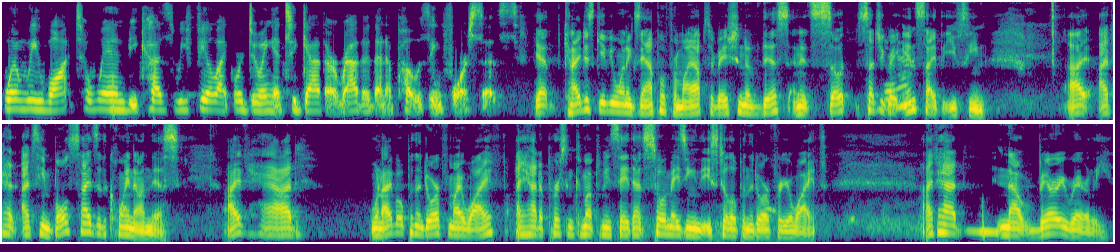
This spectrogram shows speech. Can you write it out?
when we want to win because we feel like we're doing it together rather than opposing forces yeah can i just give you one example from my observation of this and it's so such a great yeah. insight that you've seen I, i've had i've seen both sides of the coin on this i've had when I've opened the door for my wife, I had a person come up to me and say, That's so amazing that you still open the door for your wife. I've had now very rarely,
